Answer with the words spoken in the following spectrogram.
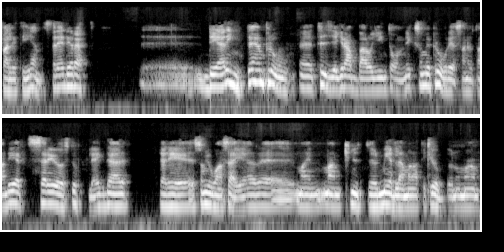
kvaliteten. Så det, är rätt Eh, det är inte en pro, eh, 10 grabbar och gin tonic som är provresan utan det är ett seriöst upplägg där, där det är som Johan säger, eh, man, man knyter medlemmarna till klubben och man,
